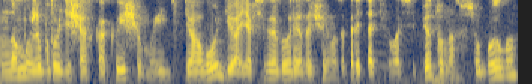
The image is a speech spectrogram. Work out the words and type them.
но мы же вроде сейчас как ищем идеологию, а я всегда говорю, зачем изобретать велосипед, у нас все было.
